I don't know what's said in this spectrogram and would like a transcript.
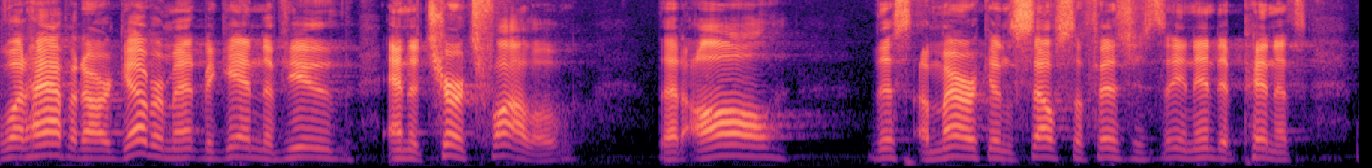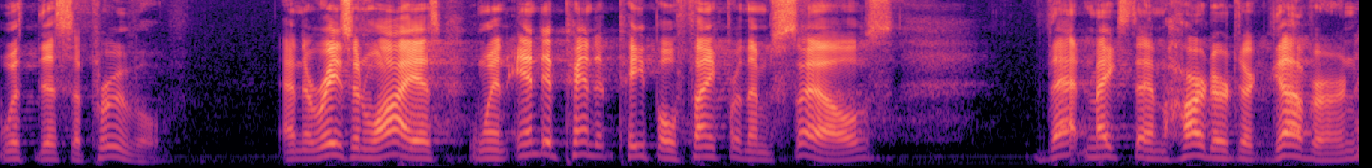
What happened, our government began to view, and the church followed, that all this American self sufficiency and independence with disapproval. And the reason why is when independent people think for themselves, that makes them harder to govern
